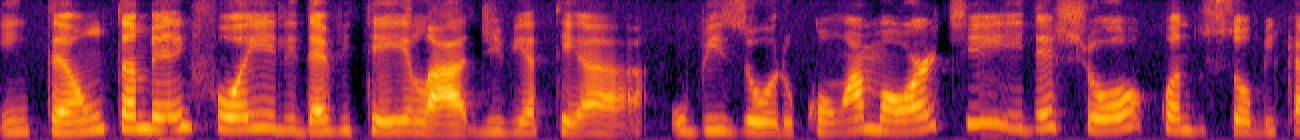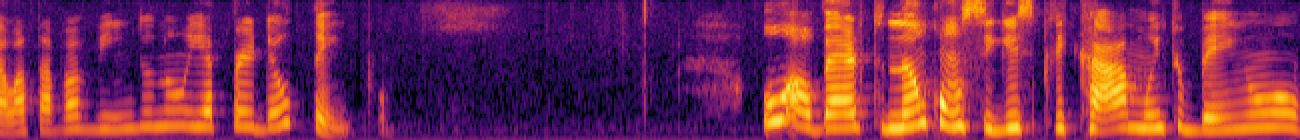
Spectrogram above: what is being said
Então, também foi, ele deve ter lá, devia ter a, o besouro com a morte e deixou, quando soube que ela estava vindo, não ia perder o tempo. O Alberto não conseguiu explicar muito bem o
